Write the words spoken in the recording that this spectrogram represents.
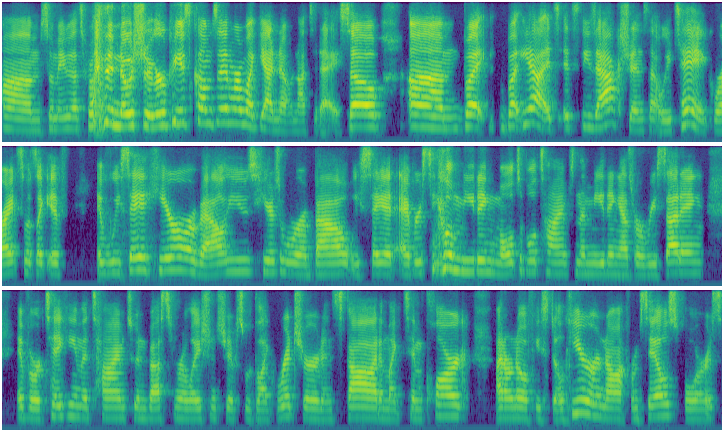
Um so maybe that's where the no sugar piece comes in where i'm like yeah no not today. So um but but yeah it's it's these actions that we take right? So it's like if if we say here are our values here's what we're about we say it every single meeting multiple times in the meeting as we're resetting. If we're taking the time to invest in relationships with like richard and scott and like tim clark i don't know if he's still here or not from salesforce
